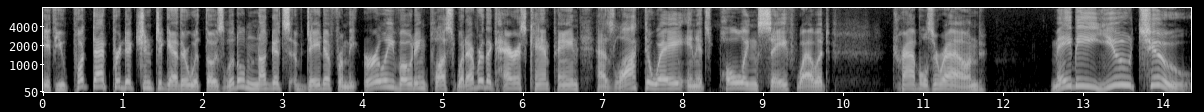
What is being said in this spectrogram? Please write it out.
if you put that prediction together with those little nuggets of data from the early voting plus whatever the Harris campaign has locked away in its polling safe while it travels around, maybe you too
